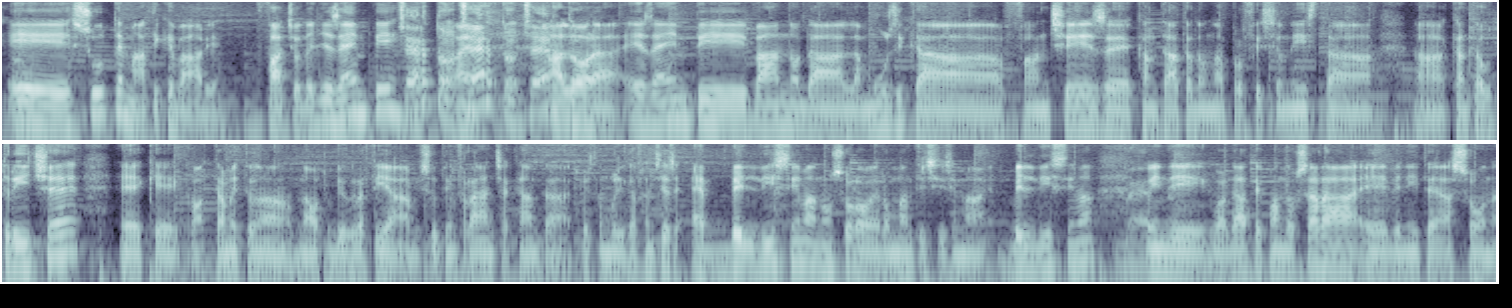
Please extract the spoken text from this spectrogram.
e su tematiche varie. Faccio degli esempi? Certo, Eh, certo, certo. Allora, esempi vanno dalla musica francese cantata da una professionista eh, cantautrice eh, che tramite una- un'autobiografia ha vissuto in Francia, canta questa musica francese, è bellissima, non solo è romanticissima, è bellissima, Bello. quindi guardate quando sarà e venite a Sona.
